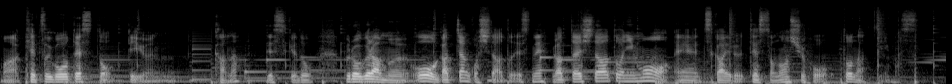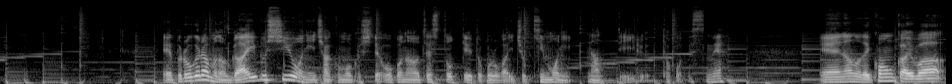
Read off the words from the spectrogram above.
まあ、結合テストっていうかなですけどプログラムをガッチャンコした後ですね合体した後にも、えー、使えるテストの手法となっています。えプログラムの外部仕様に着目して行うテストっていうところが一応肝になっているとこですね、えー、なので今回は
